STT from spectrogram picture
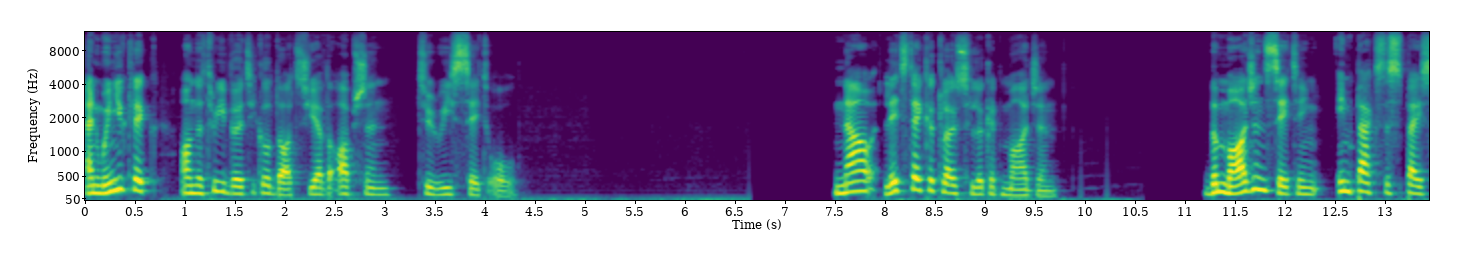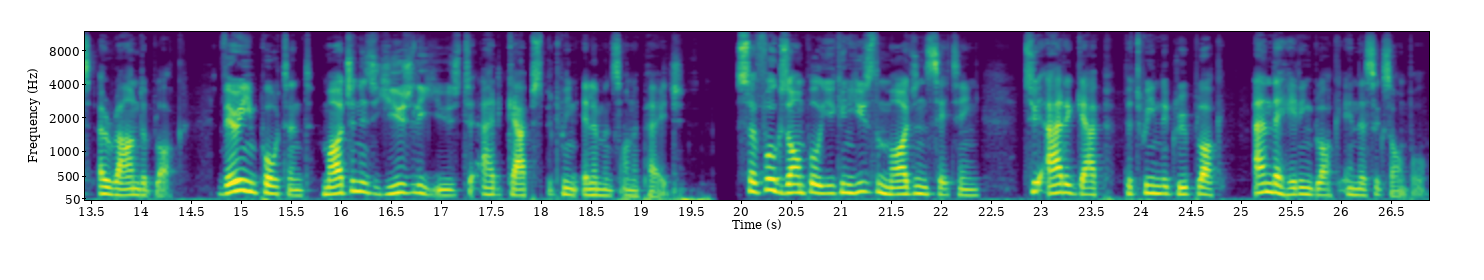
And when you click on the three vertical dots, you have the option to reset all. Now let's take a closer look at margin. The margin setting impacts the space around a block. Very important, margin is usually used to add gaps between elements on a page. So for example, you can use the margin setting to add a gap between the group block and the heading block in this example.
